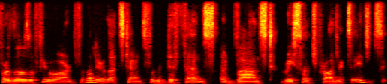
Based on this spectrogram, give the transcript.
For those of you who aren't familiar, that stands for the Defense Advanced Research Projects Agency.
